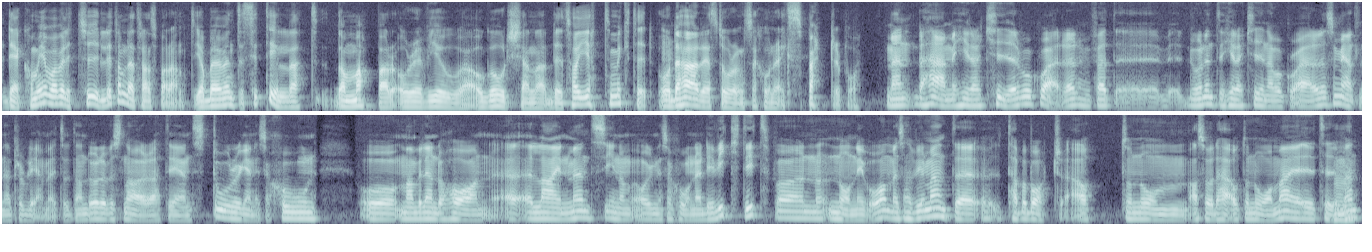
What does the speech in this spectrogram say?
det- kommer ju vara väldigt tydligt om det är transparent. Jag behöver inte se till att de mappar och reviewar och godkänner. Det tar jättemycket tid. Och det här är stora organisationer experter på. Men det här med hierarkier av OKR, för att eh, då är det inte hierarkin av OKR som egentligen är problemet, utan då är det väl snarare att det är en stor organisation och man vill ändå ha en eh, alignments inom organisationer. Det är viktigt på någon nivå, men sen vill man inte tappa bort autonom, alltså det här autonoma i teamen.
